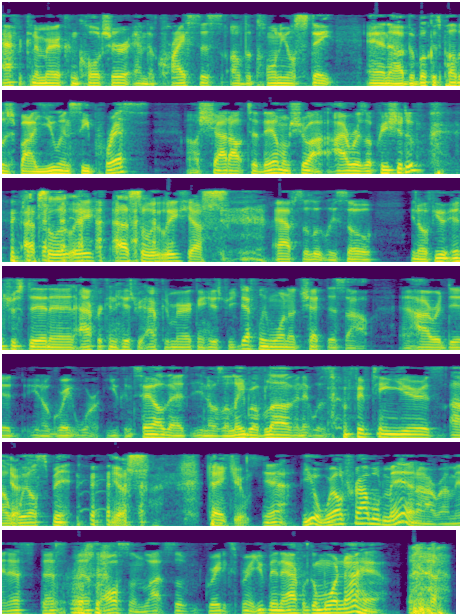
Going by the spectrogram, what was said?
African American Culture and the Crisis of the Colonial State. And uh, the book is published by UNC Press uh, shout out to them. I'm sure Ira is appreciative. absolutely, absolutely, yes, absolutely. So you know, if you're interested in African history, African American history, definitely want to check this out. And Ira did, you know, great work. You can tell that, you know, it was a labor of love and it was 15 years uh, yes. well spent. yes. Thank you. Yeah. You're a well traveled man, Ira. I mean, that's, that's, that's awesome. Lots of great experience. You've been to Africa more than I have. yeah,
